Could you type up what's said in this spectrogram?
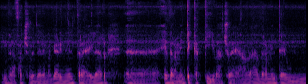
ve la faccio vedere magari nel trailer, eh, è veramente cattiva, cioè ha, ha veramente un,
